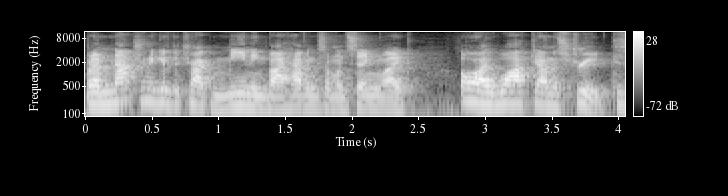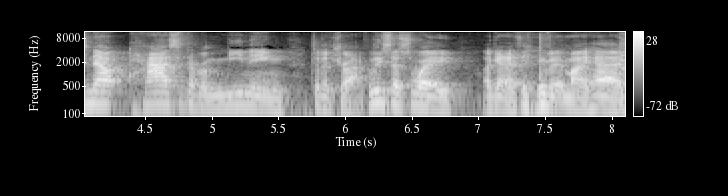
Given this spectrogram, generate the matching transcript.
but I'm not trying to give the track meaning by having someone saying like, oh, I walked down the street, because now it has some type of meaning to the track. At least that's the way, again, I think of it in my head.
